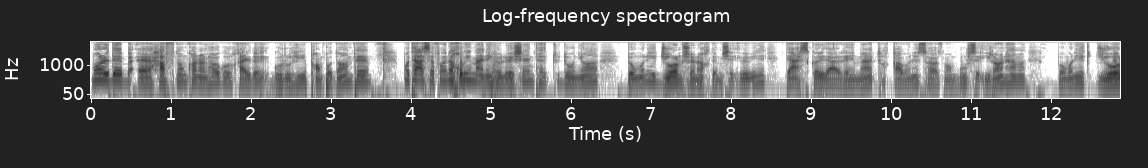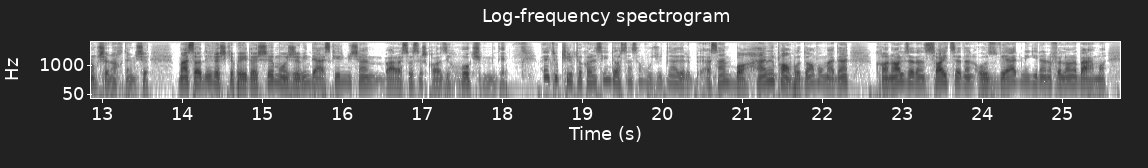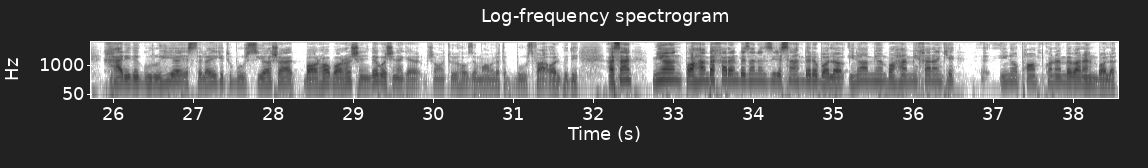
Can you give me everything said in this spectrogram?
مورد هفتم کانال ها خرید گروهی pump و dump متاسفانه خب این manipulation تو دنیا به عنوان یه جرم شناخته میشه. ببینید دستکاری در قیمت تو قوانین سازمان بورس ایران هم به عنوان یک جرم شناخته میشه. مصادیقش که پیدا شه مجرمین دستگیر میشن بر اساسش قاضی حکم میده. ولی تو cryptocurrency این داستان اصلا وجود نداره. اصلا با همین pump و dump اومدن کانال زدن سایت زدن عضویت می‌گیرن و فلان و بهمان. خرید گروهی یا اصطلاحی که تو بورسیا شاید بارها بارها شنیده باشین اگر شما توی حوزه معاملات بورس فعال بودی. اصلا میان با هم بخرن بزنن زیر سهم بره بالا. اینا هم میان با هم می‌خرن که اینو pump کنن ببرن بالا.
